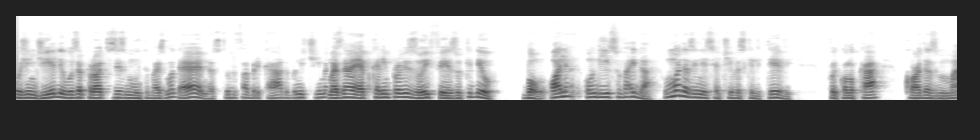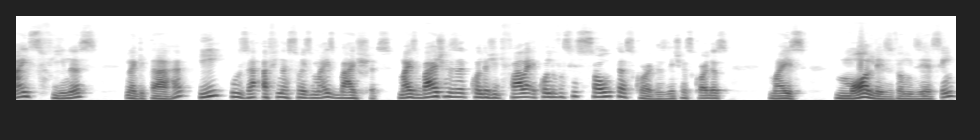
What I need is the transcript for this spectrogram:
Hoje em dia ele usa próteses muito mais modernas, tudo fabricado, bonitinho, mas na época ele improvisou e fez o que deu. Bom, olha onde isso vai dar. Uma das iniciativas que ele teve foi colocar cordas mais finas na guitarra e usar afinações mais baixas. Mais baixas, é, quando a gente fala, é quando você solta as cordas, deixa as cordas mais moles, vamos dizer assim,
